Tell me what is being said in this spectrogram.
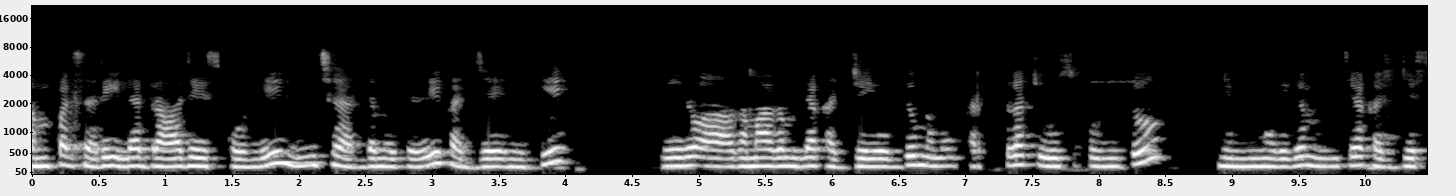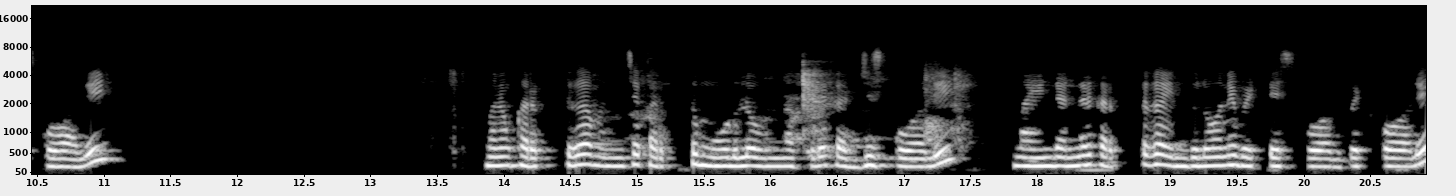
కంపల్సరీ ఇలా డ్రా చేసుకోండి. మంచిగా అర్థమవుతుంది. కట్ చేయడానికి ఏదో ఆగమాగం ఇలా కట్ చేయొద్దు. మనం కరెక్ట్గా చూసుకుంటూ నెమ్మదిగా మంచిగా కట్ చేసుకోవాలి. మనం కరెక్ట్గా మంచిగా కరెక్ట్ మూడులో ఉన్నప్పుడే కట్ చేసుకోవాలి. మైండ్ అనేది కరెక్ట్గా ఇందులోనే పెట్టేసుకోవాలి. పెట్టుకోవాలి.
